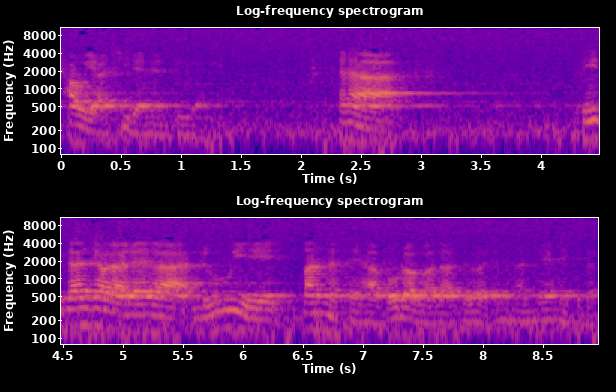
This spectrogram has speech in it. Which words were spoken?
600ရှိတယ်နဲ့တူတယ်အဲ့ဒါဒီတန်း600တဲ့ကလူကြီးတန်း20ဟာဗုဒ္ဓဘာသာဆိုတော့အမှန်နဲ့နေတယ်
